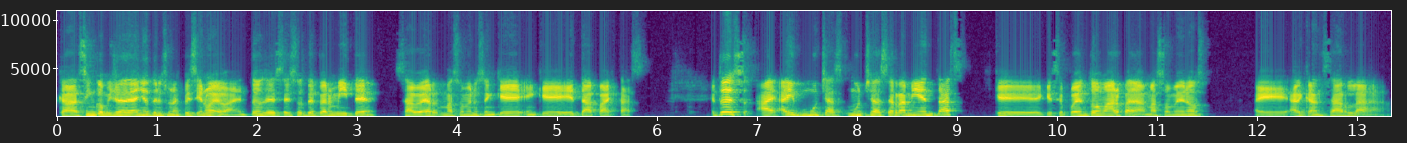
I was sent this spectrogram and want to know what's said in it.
cada 5 millones de años tenés una especie nueva. Entonces, eso te permite saber más o menos en qué, en qué etapa estás. Entonces, hay, muchas, muchas herramientas que, se pueden tomar para más o menos eh, alcanzar la,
